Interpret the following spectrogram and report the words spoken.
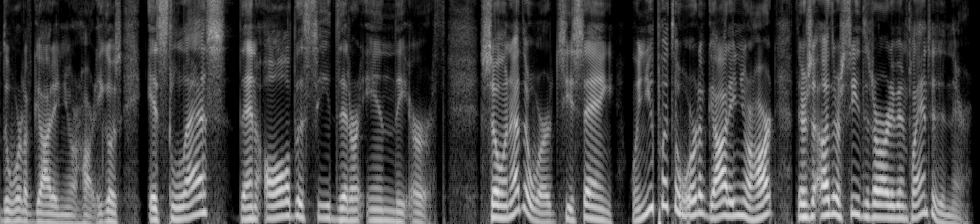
the word of God in your heart. He goes, it's less than all the seeds that are in the earth. So, in other words, he's saying, when you put the word of God in your heart, there's other seeds that have already been planted in there.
